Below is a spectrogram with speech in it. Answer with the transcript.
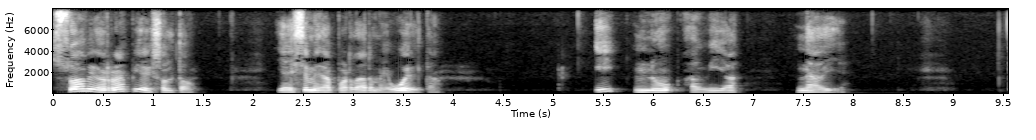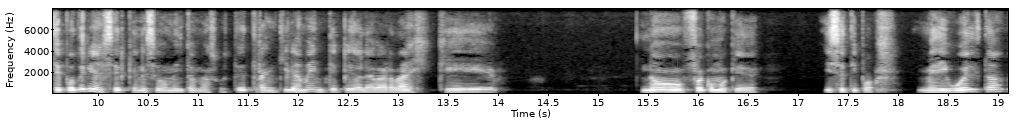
suave, rápido y soltó. Y ahí se me da por darme vuelta. Y no había nadie. Te podría decir que en ese momento me asusté tranquilamente, pero la verdad es que no fue como que hice tipo, me di vuelta,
